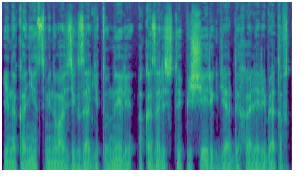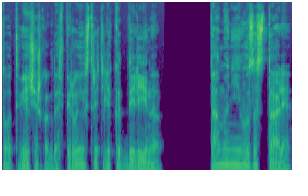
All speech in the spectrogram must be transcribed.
и, наконец, миновав зигзаги туннели, оказались в той пещере, где отдыхали ребята в тот вечер, когда впервые встретили Кадделина. Там они его застали.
